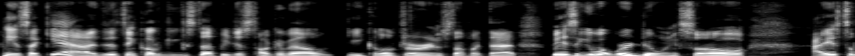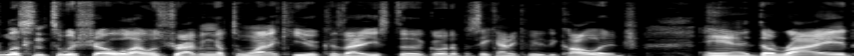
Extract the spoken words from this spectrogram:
he's like, "Yeah, I do this thing called Geek Stuff. We just talk about geek culture and stuff like that. Basically, what we're doing." So I used to listen to a show while I was driving up to Wanaque because I used to go to Passaic County Community College. And the ride,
